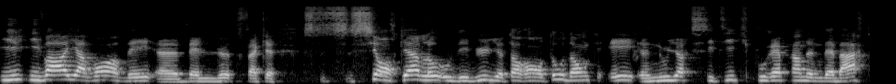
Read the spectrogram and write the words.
il, il, va y avoir des belles luttes. Fait que si on regarde là au début, il y a Toronto donc et New York City qui pourraient prendre une débarque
